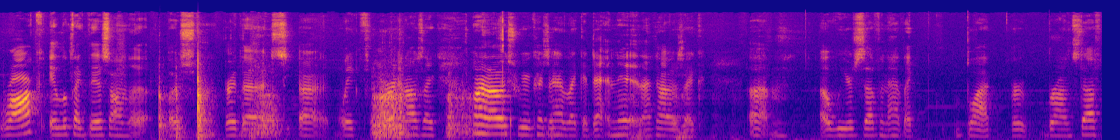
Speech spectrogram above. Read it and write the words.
rock. It looked like this on the ocean or the uh, lake floor, and I was like, "Oh, that looks weird" because it had like a dent in it, and I thought it was like um, a weird stuff, and it had like black or brown stuff.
